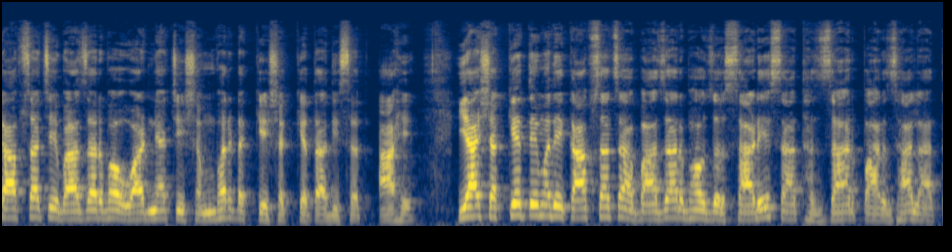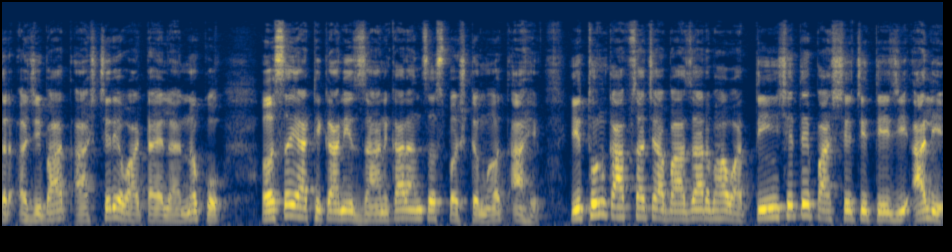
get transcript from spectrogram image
कापसाचे बाजारभाव वाढण्याची शंभर टक्के शक्यता दिसत आहे. या शक्यतेमध्ये कापसाचा बाजारभाव जर साडेसात हजार पार झाला तर अजिबात आश्चर्य वाटायला नको असं या ठिकाणी जाणकारांचं स्पष्ट मत आहे. इथून कापसाच्या बाजारभावात तीनशे ते पाचशेची तेजी आली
